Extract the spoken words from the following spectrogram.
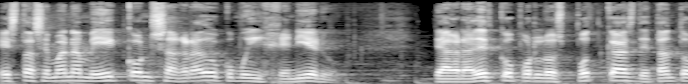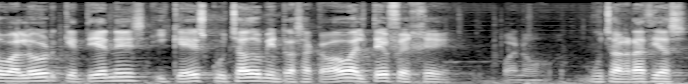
Esta semana me he consagrado como ingeniero. Te agradezco por los podcasts de tanto valor que tienes y que he escuchado mientras acababa el TFG. Bueno, muchas gracias,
